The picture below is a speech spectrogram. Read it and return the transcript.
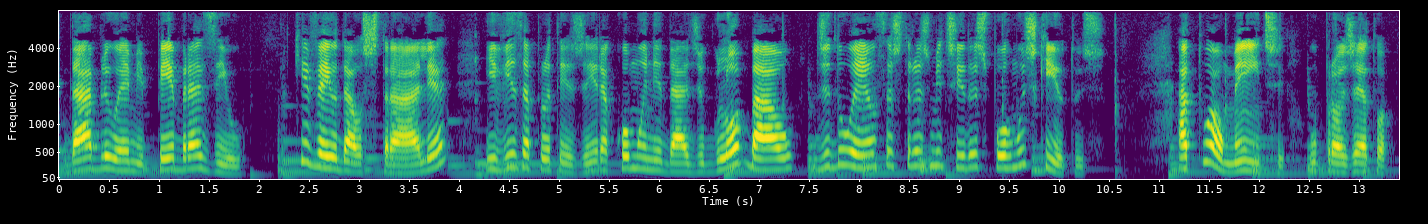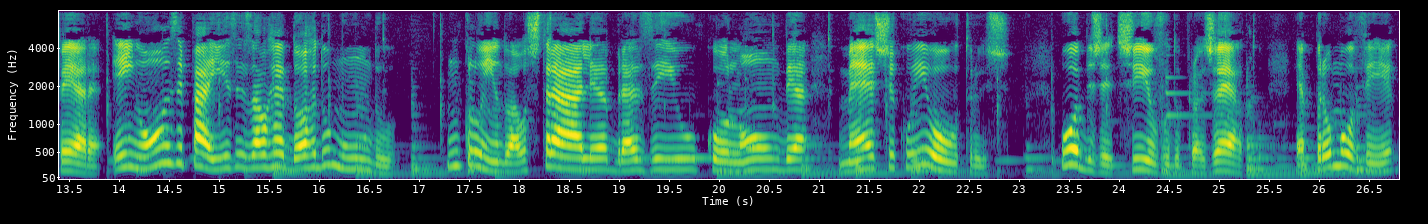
WMP Brasil, que veio da Austrália e visa proteger a comunidade global de doenças transmitidas por mosquitos. Atualmente, o projeto opera em 11 países ao redor do mundo, incluindo a Austrália, Brasil, Colômbia, México e outros. O objetivo do projeto é promover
